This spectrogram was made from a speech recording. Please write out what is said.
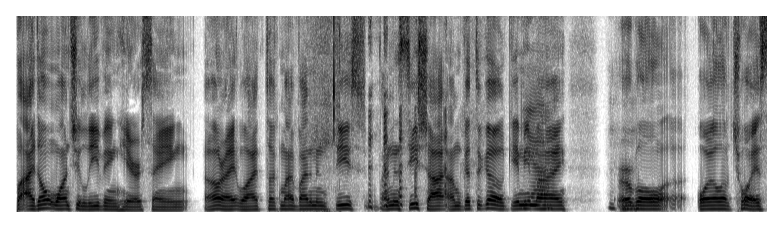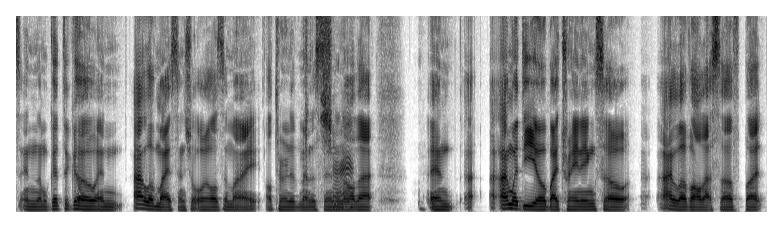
but I don't want you leaving here saying, "All right, well, I took my vitamin D, vitamin C shot. I'm good to go. Give me Yeah. my Mhm. herbal uh, oil of choice and I'm good to go. And I love my essential oils and my alternative medicine and all that. And I, I'm a DO by training, so I love all that stuff. But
